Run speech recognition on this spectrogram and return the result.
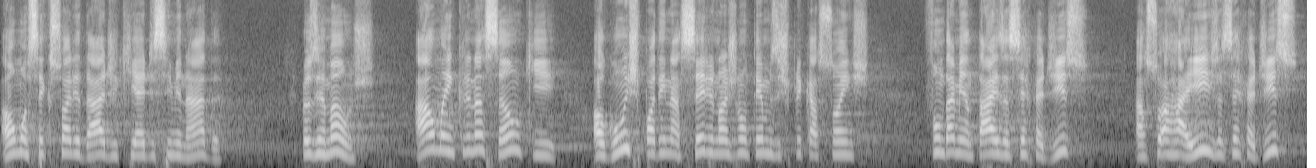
a homossexualidade que é disseminada. Meus irmãos, há uma inclinação que alguns podem nascer e nós não temos explicações fundamentais acerca disso, a sua raiz acerca disso,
